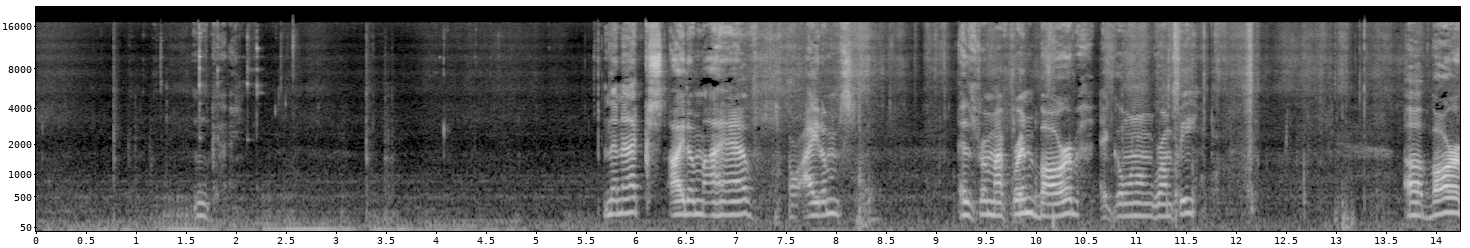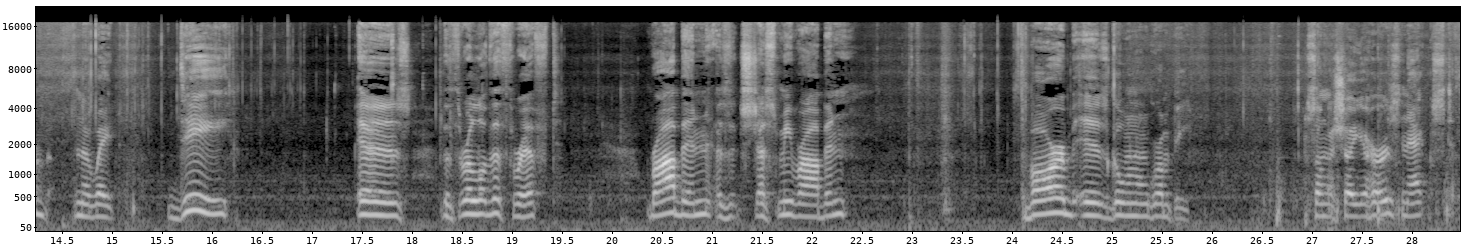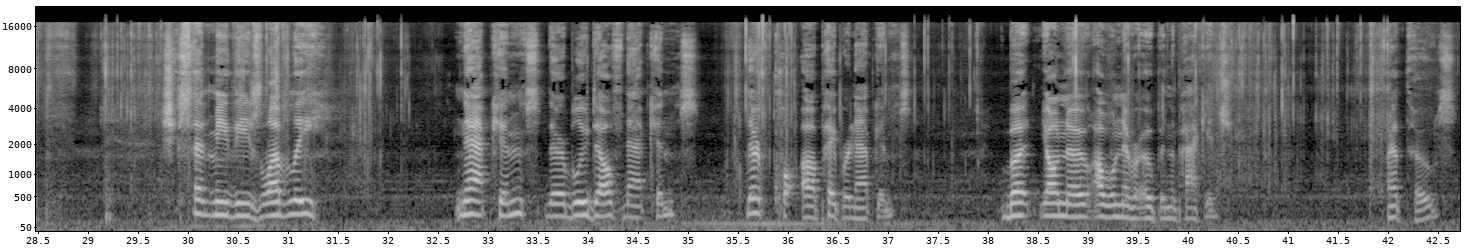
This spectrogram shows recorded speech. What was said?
Okay. The next item I have, or items, is from my friend Barb at Going On Grumpy. Uh, Barb, no, wait. D is The Thrill of the Thrift. Robin is It's Just Me, Robin. Barb is Going On Grumpy. So I'm going to show you hers next. She sent me these lovely napkins. They're Blue Delft napkins. They're uh, paper napkins. But y'all know I will never open the package at those.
